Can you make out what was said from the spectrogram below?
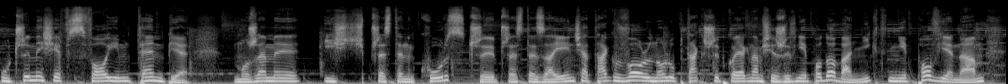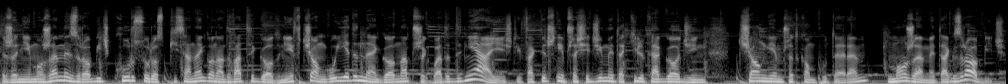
uczymy się w swoim tempie. Możemy iść przez ten kurs czy przez te zajęcia tak wolno lub tak szybko, jak nam się żywnie podoba. Nikt nie powie nam, że nie możemy zrobić kursu rozpisanego na dwa tygodnie w ciągu jednego na przykład dnia. Jeśli faktycznie przesiedzimy te kilka godzin ciągiem przed komputerem, możemy tak zrobić.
